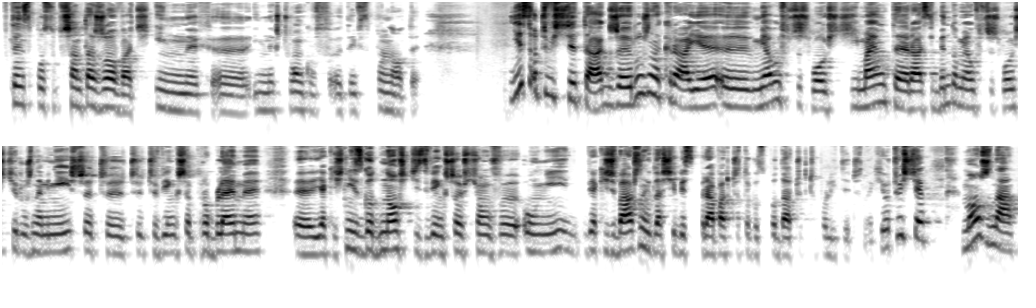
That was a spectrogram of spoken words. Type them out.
w ten sposób szantażować innych, y, innych członków tej wspólnoty? Jest oczywiście tak, że różne kraje miały w przyszłości, mają teraz i będą miały w przyszłości różne mniejsze czy, czy, czy większe problemy, jakieś niezgodności z większością w Unii w jakichś ważnych dla siebie sprawach, czy to gospodarczych, czy politycznych. I oczywiście można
